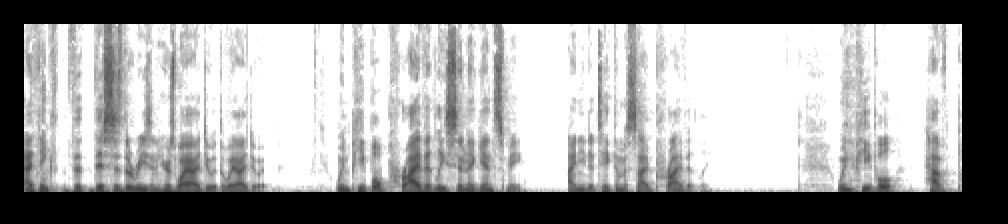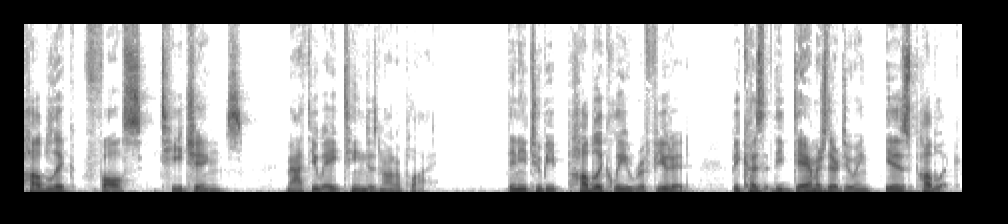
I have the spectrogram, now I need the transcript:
I think that this is the reason. Here's why I do it the way I do it. When people privately sin against me, I need to take them aside privately. When people have public false teachings, Matthew 18 does not apply. They need to be publicly refuted because the damage they're doing is public.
